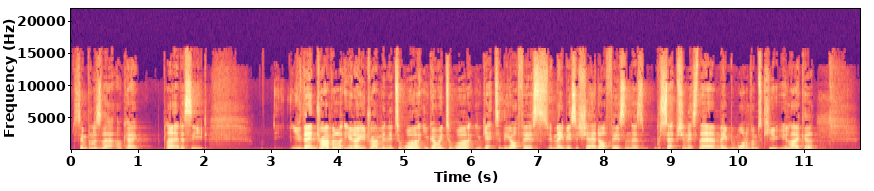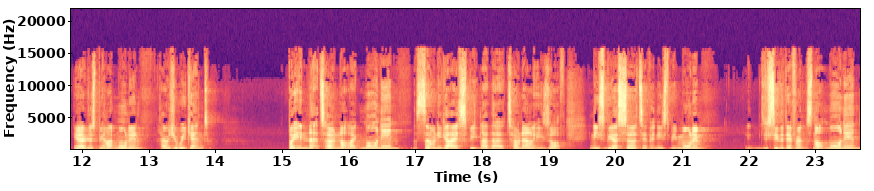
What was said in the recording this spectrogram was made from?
Simple as that, okay? Planted a seed. You then drive, a, you know, you're driving into work, you go into work, you get to the office, maybe it's a shared office and there's a receptionist there, maybe one of them's cute, you like her. You know, just being like, morning, how was your weekend? But in that tone, not like morning. So many guys speak like that. Tonality's off. It needs to be assertive. It needs to be morning. Do you see the difference? Not morning,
